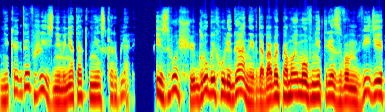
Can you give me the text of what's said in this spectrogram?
Никогда в жизни меня так не оскорбляли. Извозчик, грубый хулиган и вдобавок, по-моему, в нетрезвом виде,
